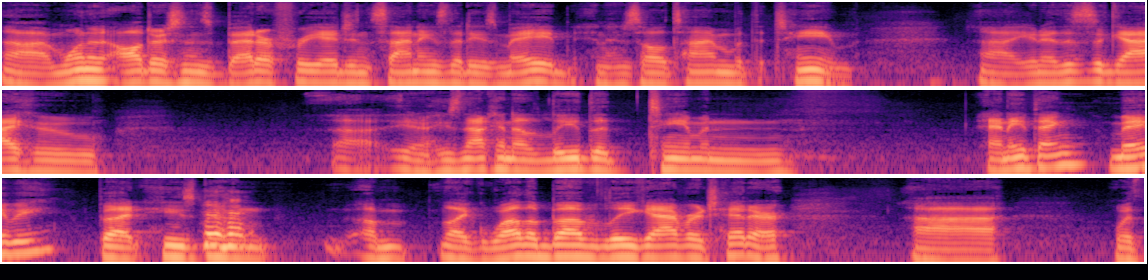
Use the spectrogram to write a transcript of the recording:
Uh, one of Alderson's better free agent signings that he's made in his whole time with the team. Uh, you know, this is a guy who, uh, you know, he's not going to lead the team in anything, maybe, but he's been um, like well above league average hitter uh, with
